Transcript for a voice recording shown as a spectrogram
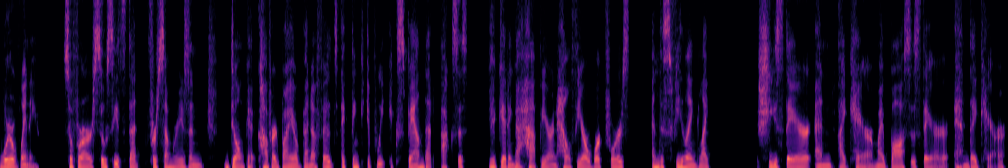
we're winning. So for our associates that for some reason don't get covered by our benefits, I think if we expand that access, you're getting a happier and healthier workforce and this feeling like she's there and I care. My boss is there and they care.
